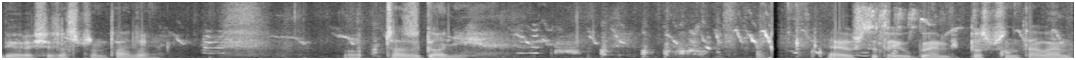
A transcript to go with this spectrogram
biorę się za sprzątanie, bo czas goni. Ja już tutaj u gołębi posprzątałem.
